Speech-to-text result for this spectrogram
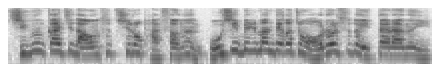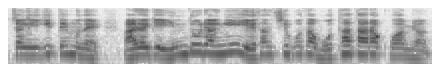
지금까지 나온 수치로 봐서는 51만 대가 좀 어려울 수도 있다라는 입장이기 때문에 만약에 인도량이 예상치보다 못하다라고 하면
